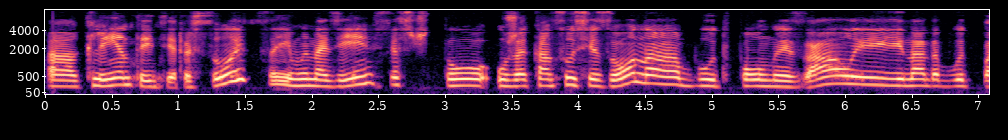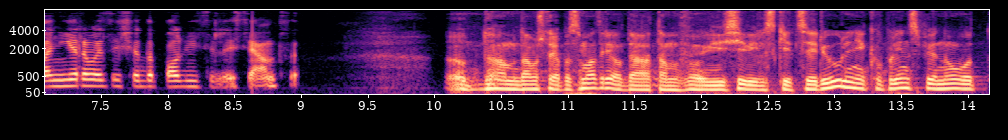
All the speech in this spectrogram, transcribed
э, клиенты интересуются, и мы надеемся, что уже к концу сезона будут полные залы, и надо будет планировать еще дополнительные сеансы. Да, потому что я посмотрел, да, там и Сивильский цирюльник, в принципе, ну вот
